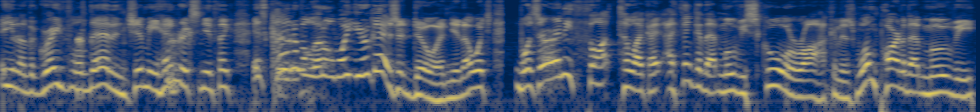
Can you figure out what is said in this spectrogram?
you know, the Grateful Dead, and Jimi Hendrix, and you think it's kind of a little what you guys are doing, you know. Which was there any thought to like? I, I think of that movie School Rock, and there's one part of that movie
